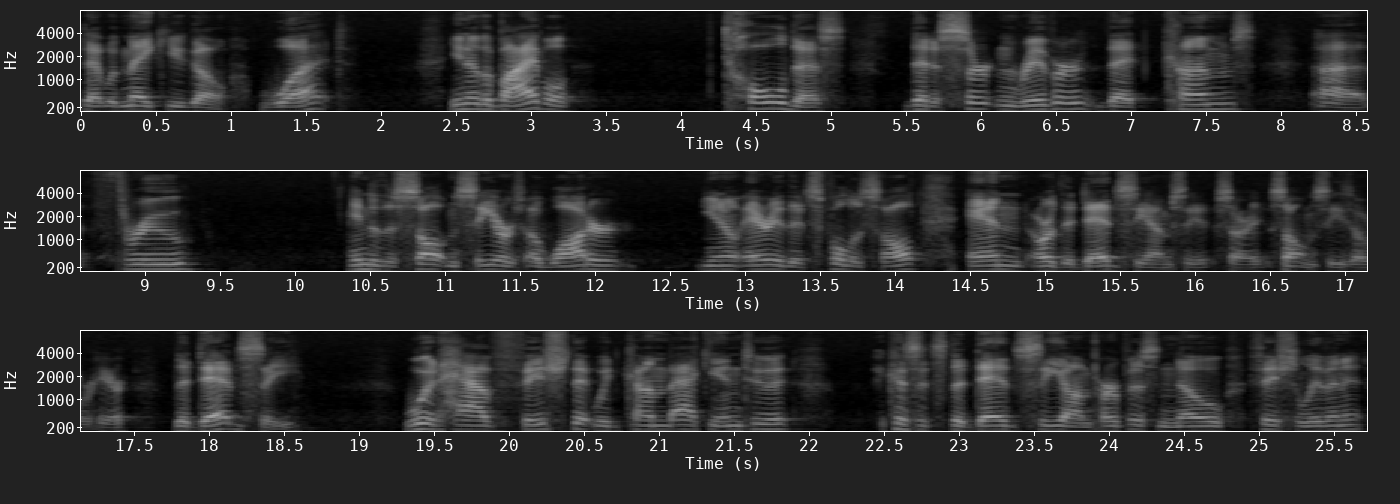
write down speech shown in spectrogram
that would make you go, What? You know, the Bible told us that a certain river that comes uh, through into the Salton Sea or a water you know area that's full of salt and or the Dead Sea I'm sorry Salton Sea's over here the Dead Sea would have fish that would come back into it because it's the Dead Sea on purpose no fish live in it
